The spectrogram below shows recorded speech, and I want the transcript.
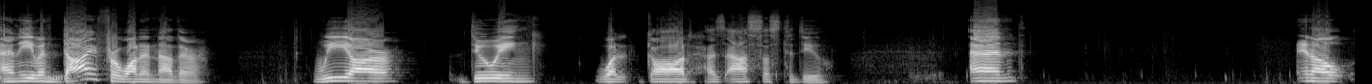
and even die for one another, we are doing what God has asked us to do. And you know,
